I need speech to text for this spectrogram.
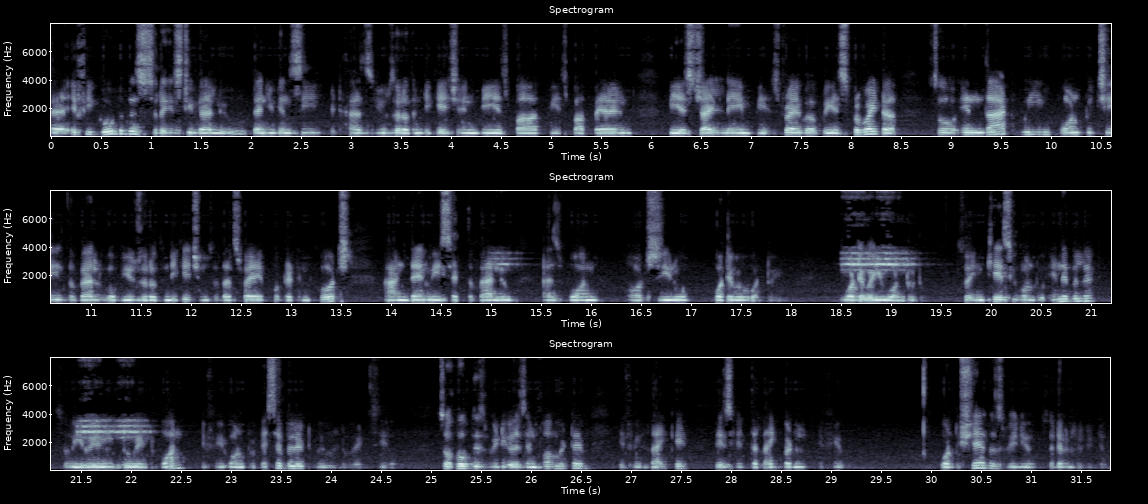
uh, if you go to this registry value then you can see it has user authentication ps path ps path parent ps child name ps driver ps provider so in that we want to change the value of user authentication. So that's why I put it in quotes and then we set the value as one or zero, whatever what do you, whatever you want to do. So in case you want to enable it, so we will do it one. If you want to disable it, we will do it zero. So hope this video is informative. If you like it, please hit the like button. If you want to share this video, so definitely do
